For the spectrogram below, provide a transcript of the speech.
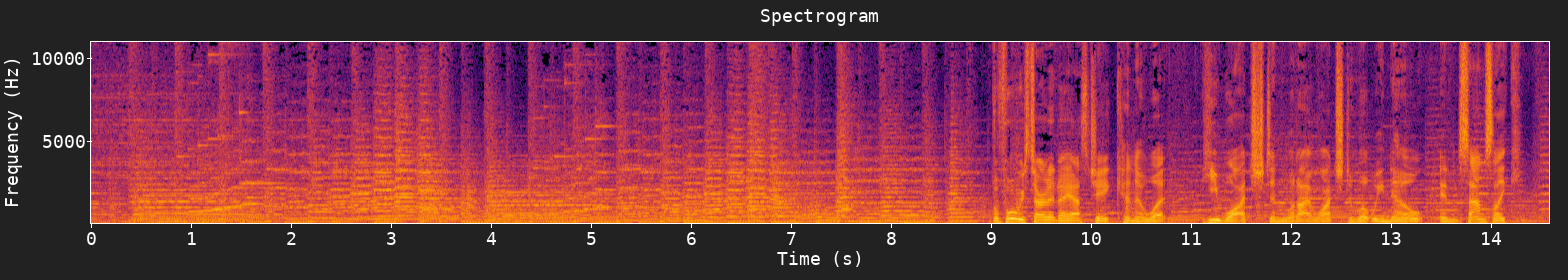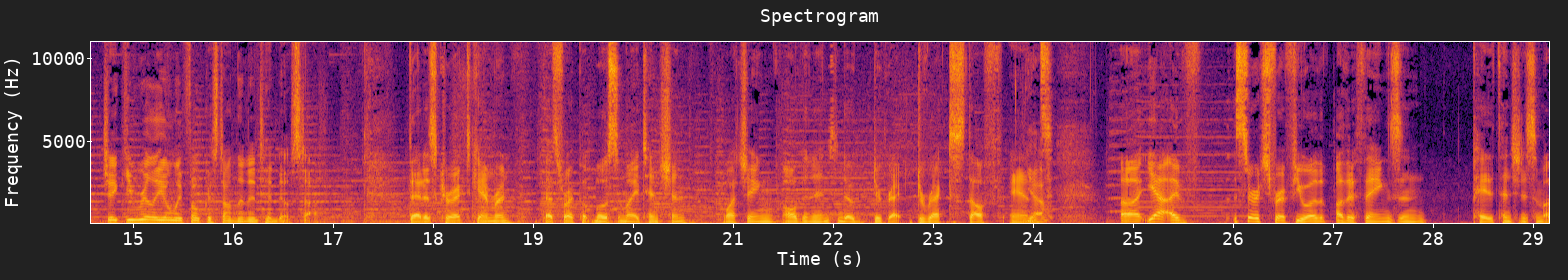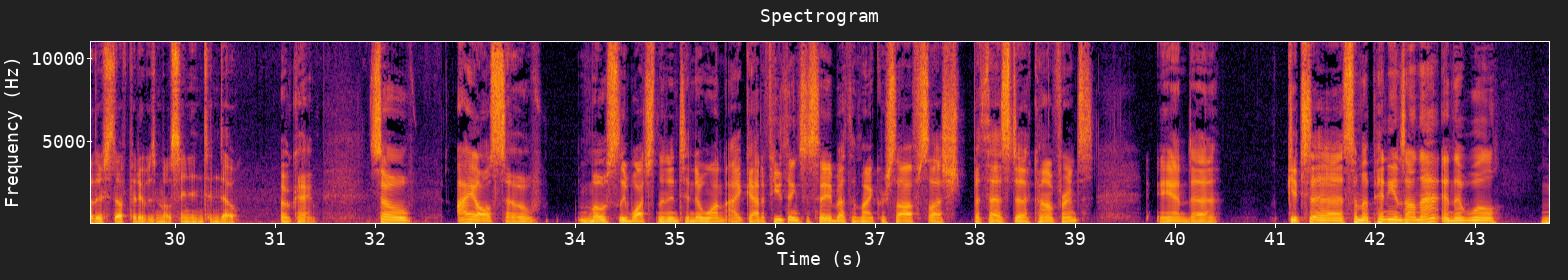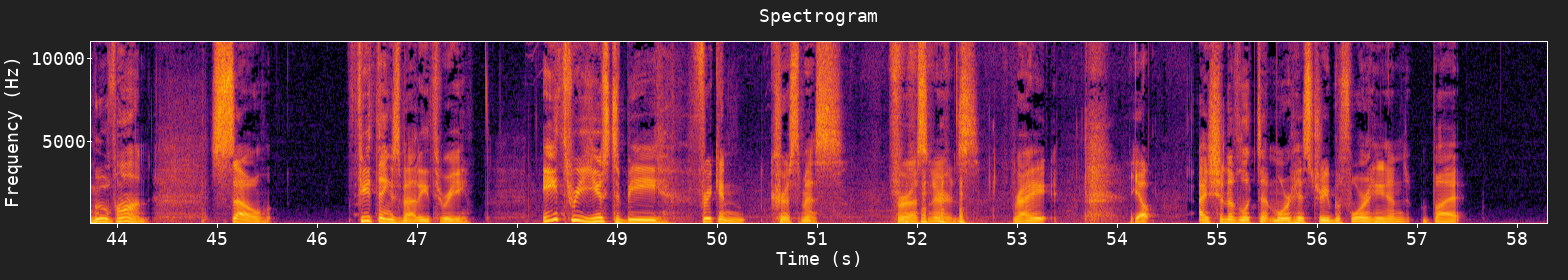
Before we started, I asked Jake kind of what he watched and what I watched and what we know. And it sounds like, Jake, you really only focused on the Nintendo stuff. That is correct, Cameron. That's where I put most of my attention, watching all the Nintendo Direct, direct stuff. And yeah. Uh, yeah, I've searched for a few other, other things and paid attention to some other stuff, but it was mostly Nintendo. Okay. So I also mostly watched the Nintendo one. I got a few things to say about the Microsoft slash Bethesda conference and uh, get uh, some opinions on that, and then we'll move on. So, a few things about E3. E3 used to be freaking Christmas for us nerds, right? Yep. I should have looked at more history beforehand, but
